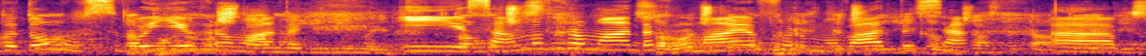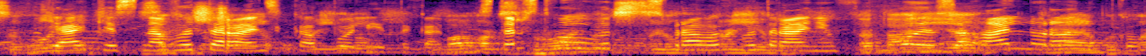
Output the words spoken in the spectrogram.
додому в свої громади. І саме в громадах має формуватися якісна ветеранська політика. Міністерство у справах ветеранів формує загальну рамку,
